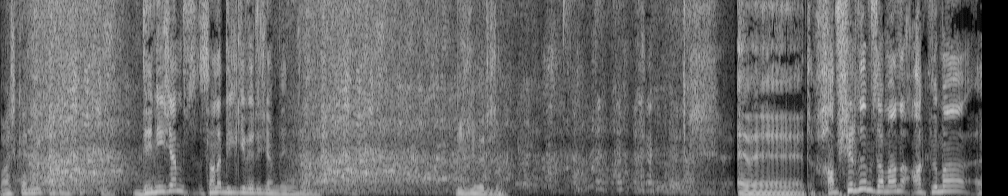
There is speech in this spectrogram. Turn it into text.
Başka neyi kabartır ki? Deneyeceğim sana bilgi vereceğim deneyeceğim. Bilgi vereceğim. Evet. Hapşırdığım zaman aklıma e,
